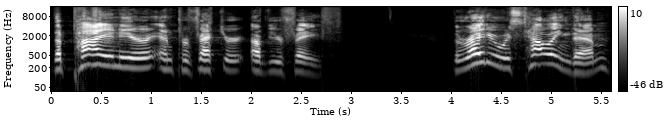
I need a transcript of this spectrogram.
the pioneer and perfecter of your faith. The writer was telling them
